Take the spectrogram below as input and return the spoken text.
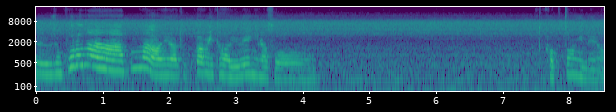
요즘 코로나뿐만 아니라 독감이 다 유행이라서 걱정이네요.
